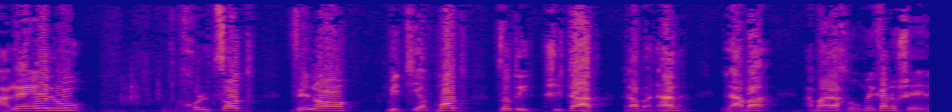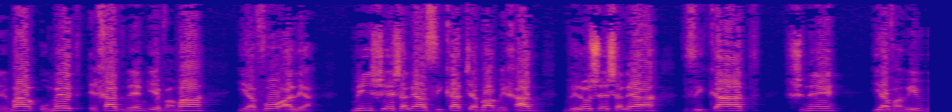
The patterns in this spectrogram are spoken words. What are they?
הרי אלו חולצות ולא מתייבמות, זאתי שיטת רבנן, למה? אמר אנחנו אומרים כאן שנאמר, הוא מת, אחד מהם יבמה יבוא עליה. מי שיש עליה זיקת יבם אחד, ולא שיש עליה זיקת שני יבמים,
